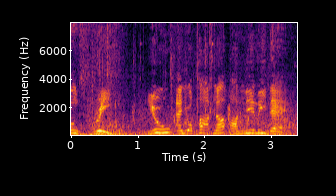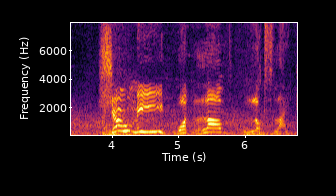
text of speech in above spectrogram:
Round three. You and your partner are nearly there. Show me what love looks like.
